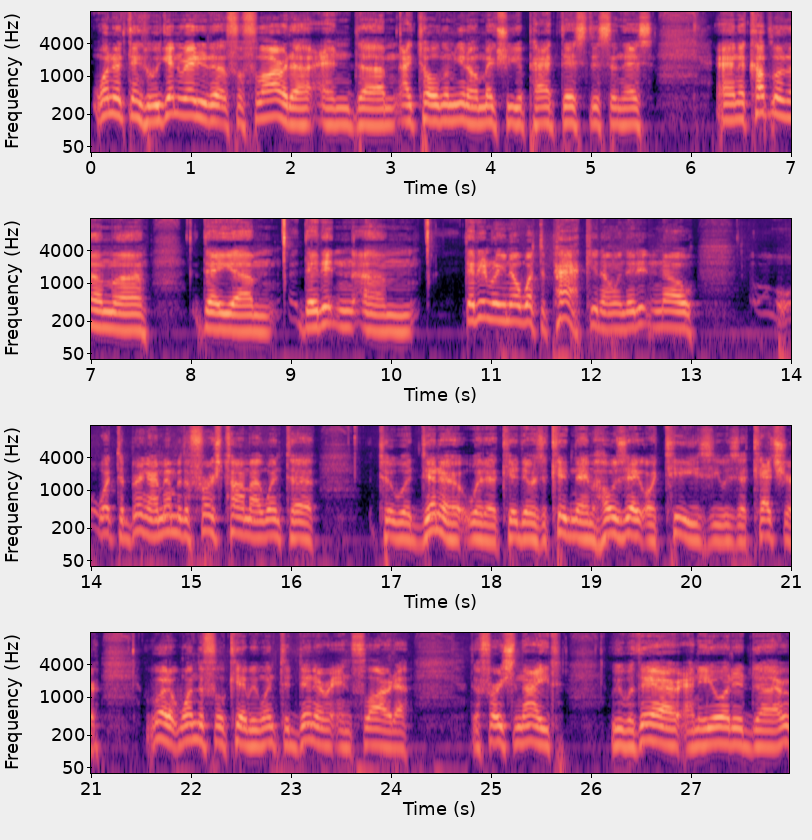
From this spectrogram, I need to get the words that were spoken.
one of the things we were getting ready to, for Florida, and um, I told them, you know, make sure you pack this, this, and this and a couple of them uh, they um, they didn't um, they didn't really know what to pack, you know, and they didn't know what to bring. I remember the first time I went to to a dinner with a kid. There was a kid named Jose Ortiz. He was a catcher. What a wonderful kid. We went to dinner in Florida. The first night we were there, and he ordered uh,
